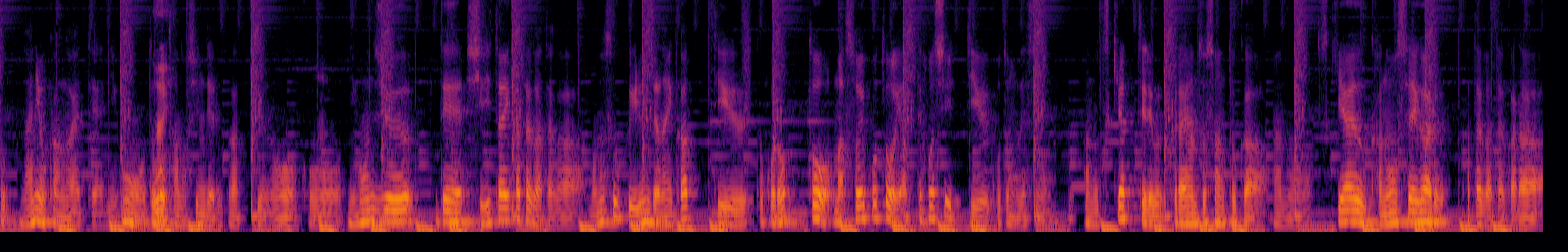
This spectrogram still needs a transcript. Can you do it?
ど何を考えて日本をどう楽しんでるかっていうのを、こう日本中で知りたい方々がものすごくいるんじゃないかっていうところと、まあ、そういうことをやってほしいっていうこともですねあの付き合ってるクライアントさんとかあの付き合う可能性がある方々から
